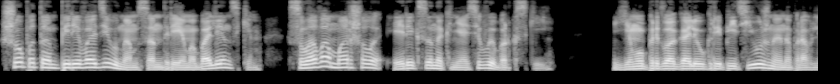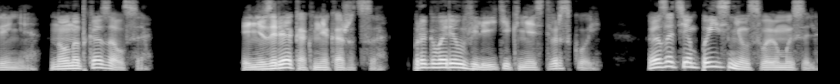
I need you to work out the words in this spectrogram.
Шепотом переводил нам с Андреем Оболенским слова маршала Эриксона князь Выборгский. Ему предлагали укрепить южное направление, но он отказался. «И не зря, как мне кажется», — проговорил великий князь Тверской а затем пояснил свою мысль.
